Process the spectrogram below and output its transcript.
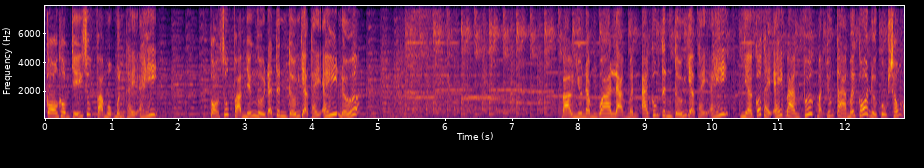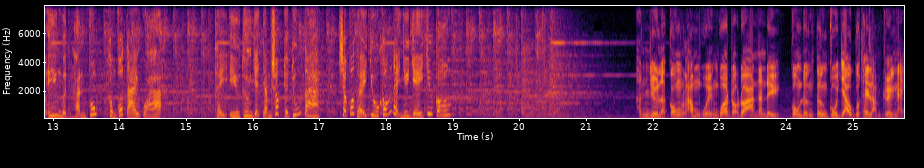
Con không chỉ xúc phạm một mình thầy ấy, Còn xúc phạm những người đã tin tưởng vào thầy ấy nữa. Bao nhiêu năm qua, làng mình ai cũng tin tưởng vào thầy ấy. Nhờ có thầy ấy ban phước mà chúng ta mới có được cuộc sống yên bình, hạnh phúc, Không có tai họa. Thầy yêu thương và chăm sóc cho chúng ta. Sao có thể vu khống thầy như vậy chứ, con? Hình như là con lạm quyền quá rồi đó anh anh đi. Con đừng tưởng cô giáo có thể làm chuyện này.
